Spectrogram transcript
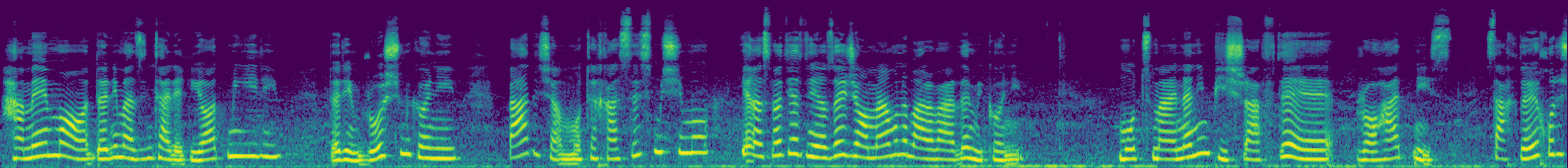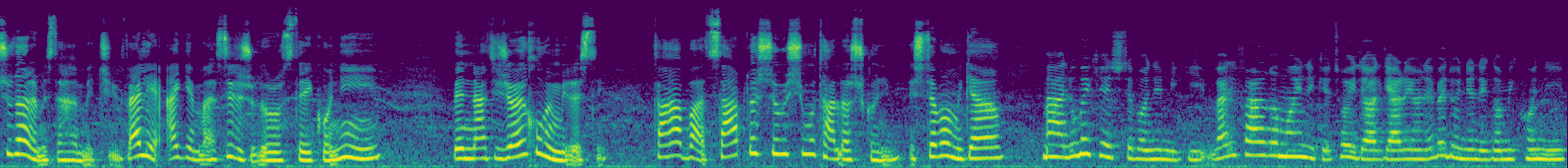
همه ما داریم از این طریق یاد می‌گیریم داریم رشد می‌کنیم بعدش هم متخصص میشیم و یه قسمتی از نیازهای جامعهمون رو برآورده می‌کنیم. مطمئنا این پیشرفته راحت نیست. سختهای خودش رو داره مثل همه چی. ولی اگه مسیرش رو درست طی کنیم به نتیجه خوبی می‌رسیم. فقط باید صبر داشته باشیم و تلاش کنیم. اشتباه میگم؟ معلومه که اشتباه نمیگی ولی فرق ما اینه که تو ایدالگرایانه به دنیا نگاه می‌کنی.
